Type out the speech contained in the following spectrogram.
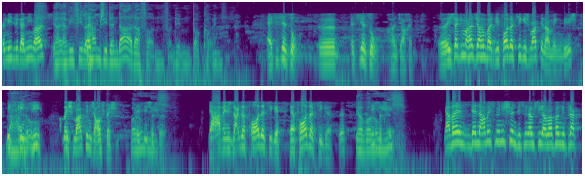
niedriger niemals. Ja, ja, wie viele Selbst- haben Sie denn da davon, von den Dogcoin? Es ist ja so, äh, es ist ja so, Hans-Joachim. Äh, ich sage immer Hans-Joachim, weil die Vorderziege, ich mag den Namen irgendwie nicht. Nichts Na, gegen hallo. Sie, aber ich mag den nicht aussprechen. Warum das ist nicht so nicht? schön. Ja, wenn ich sage Vorderziege, Herr Vorderziege. Ne? Ja, ist nicht warum so nicht? Ja, aber der Name ist mir nicht schön, deswegen habe ich dich am Anfang gefragt,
